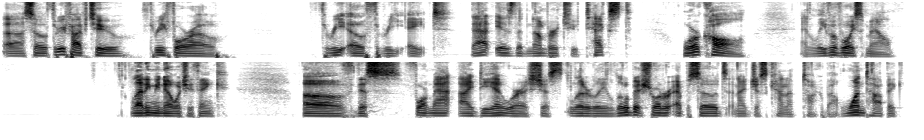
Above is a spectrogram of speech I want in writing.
Uh, so 352 340 3038. That is the number to text or call and leave a voicemail letting me know what you think of this format idea where it's just literally a little bit shorter episodes and I just kind of talk about one topic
